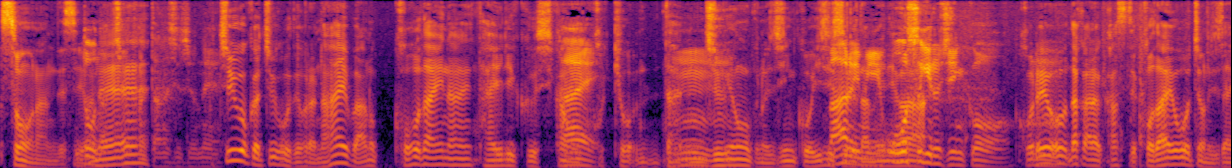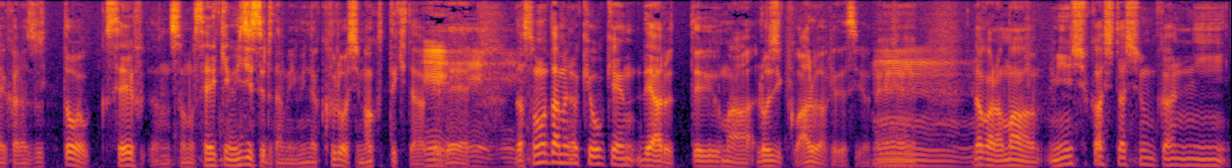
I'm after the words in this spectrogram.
そうなんですよね。中国は中国でほら内部あの広大な、ね、大陸しかも、はい、14億の人口を維持するためには、多すぎる人口。これをだからかつて古代王朝の時代からずっと政府その政権を維持するためにみんな苦労しまくってきたわけで、えー、だそのための強権であるっていうまあロジックはあるわけですよね。だからまあ民主化した瞬間に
